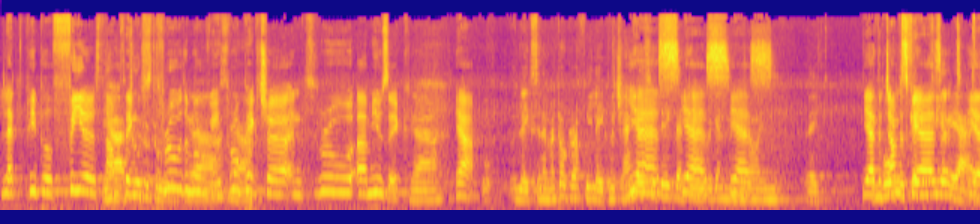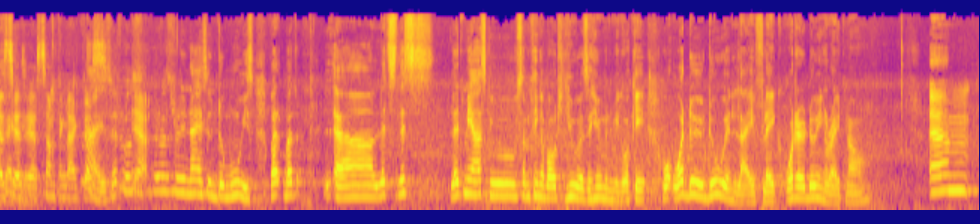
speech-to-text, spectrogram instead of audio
let people feel something true, true, true. through the Yeah, movie, through yeah. picture and through uh, music. Yeah. Yeah. Like cinematography, like which angles Yes, you take that yes, can, yes. you know, in, like Yeah, the jump the scares and yeah, yes, yes, exactly. yes, something like this. Nice. That was Yeah. that was really nice into movies. But but uh, let's let's let me ask you something about you as a human being. Okay, what what do you do in life? Like what are you doing right now? Um,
